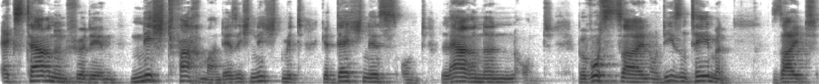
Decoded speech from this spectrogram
externen, für den Nicht-Fachmann, der sich nicht mit Gedächtnis und Lernen und Bewusstsein und diesen Themen seit,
